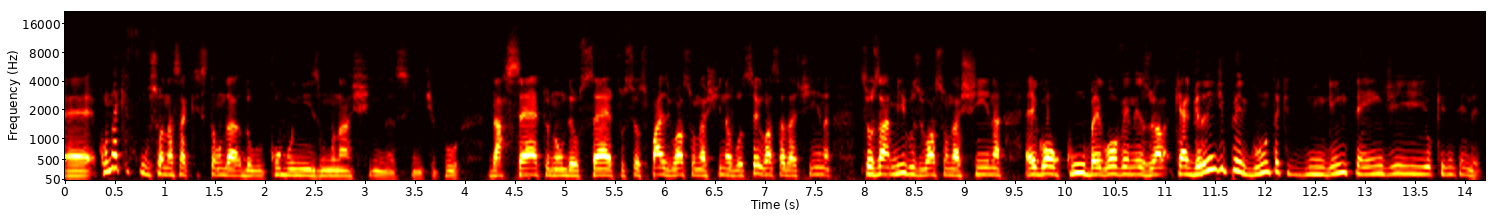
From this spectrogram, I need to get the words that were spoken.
É, como é que funciona essa questão da- do comunismo na China, assim? Tipo, dá certo, não deu certo, seus pais gostam da China, você gosta da China, seus amigos gostam da China, é igual Cuba, é igual Venezuela, que é a grande pergunta que ninguém entende e eu queria entender.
